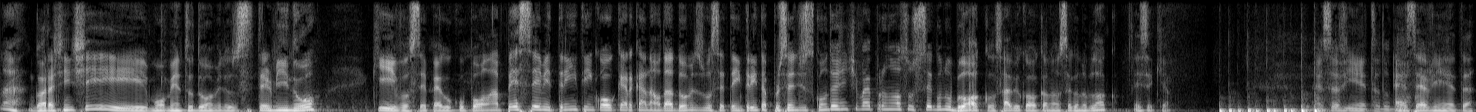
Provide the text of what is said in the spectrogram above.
Ah, agora a gente, momento Dominus terminou. Que você pega o cupom lá PCM30 em qualquer canal da Dominus, você tem 30% de desconto e a gente vai pro nosso segundo bloco. Sabe qual é o nosso segundo bloco? Esse aqui, ó. Essa é a vinheta do bloco. Essa é a vinheta.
